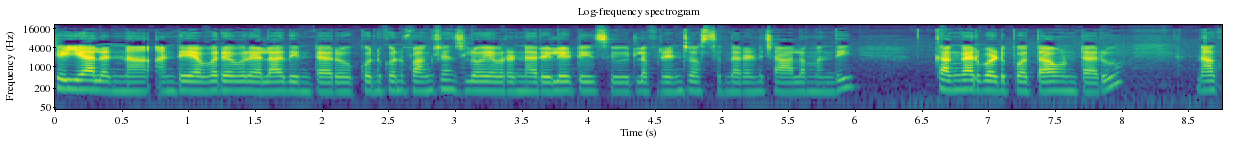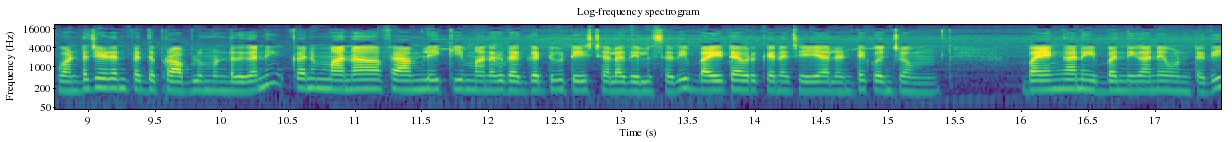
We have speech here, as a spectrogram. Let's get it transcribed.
చెయ్యాలన్నా అంటే ఎవరెవరు ఎలా తింటారో కొన్ని కొన్ని ఫంక్షన్స్లో ఎవరన్నా రిలేటివ్స్ ఇట్లా ఫ్రెండ్స్ వస్తున్నారంటే చాలామంది కంగారు పడిపోతూ ఉంటారు. నాకు వంట చేయడానికి పెద్ద ప్రాబ్లం ఉండదు కానీ కానీ మన ఫ్యామిలీకి మనకు తగ్గట్టుగా టేస్ట్ ఎలా తెలుస్తుంది? బయట ఎవరికైనా చేయాలంటే కొంచెం భయంగానే ఇబ్బందిగానే ఉంటుంది.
